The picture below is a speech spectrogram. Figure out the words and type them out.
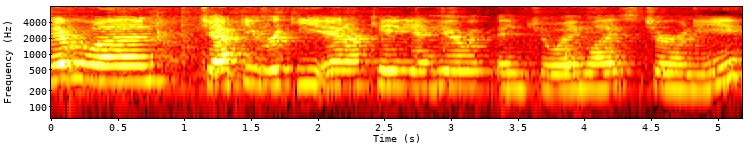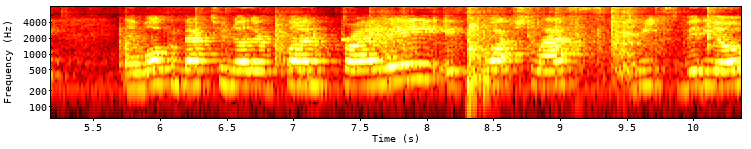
Hey everyone, Jackie, Ricky, and Arcadia here with Enjoying Life's Journey. And welcome back to another fun Friday. If you watched last week's video,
